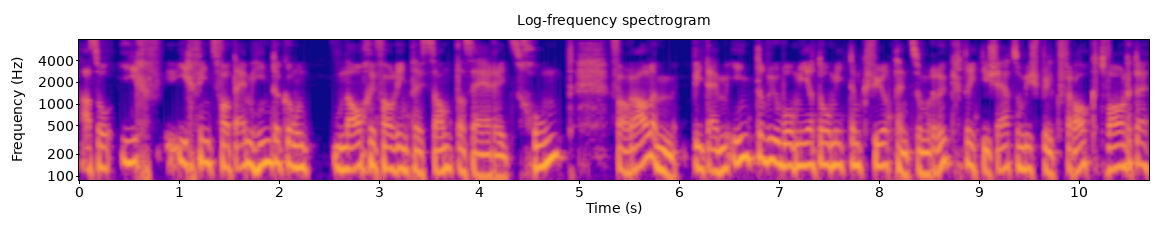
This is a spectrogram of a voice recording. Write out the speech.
Also ich, ich finde es vor dem Hintergrund nach wie vor interessant, dass er jetzt kommt. Vor allem bei dem Interview, wo wir hier mit ihm geführt haben zum Rücktritt, ist er zum Beispiel gefragt worden,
